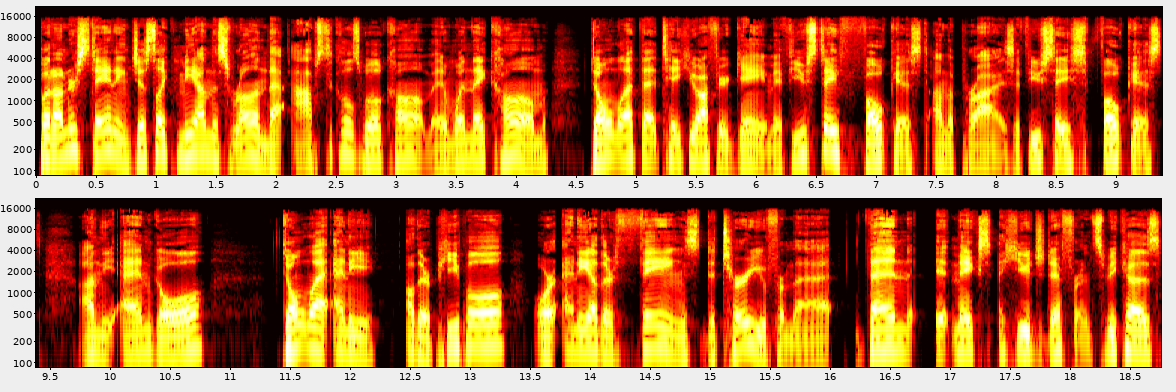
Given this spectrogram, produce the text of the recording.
But understanding, just like me on this run, that obstacles will come. And when they come, don't let that take you off your game. If you stay focused on the prize, if you stay focused on the end goal, don't let any other people or any other things deter you from that, then it makes a huge difference. Because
